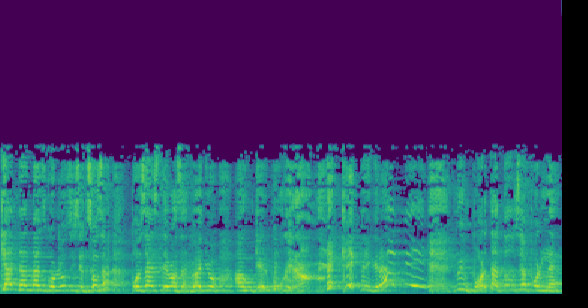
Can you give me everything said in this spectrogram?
¿Qué andas más golosa y sexosa? Pues ahí te vas al baño, aunque el mujer te quede grande. No importa, todo sea por la,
